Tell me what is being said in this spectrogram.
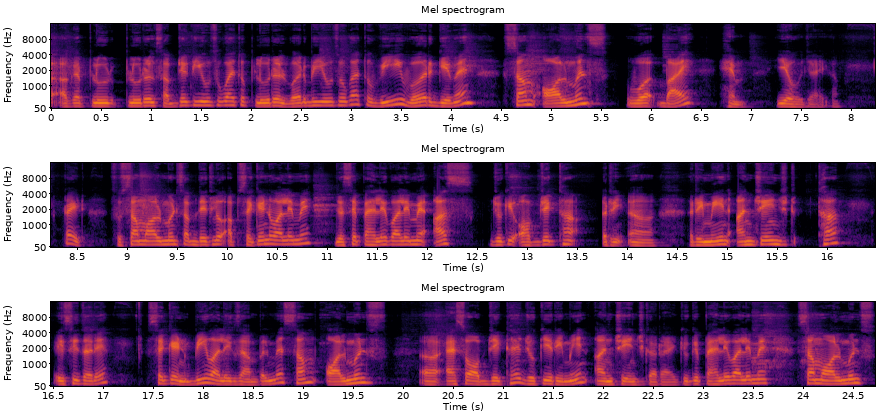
अगर प्लूरल सब्जेक्ट यूज़ हुआ है तो प्लूरल वर भी यूज़ होगा तो we were given some almonds by him ये हो जाएगा। राइट सो सम ऑलमंड्स अब देख लो, अब सेकेंड वाले में, जैसे पहले वाले में अस जो कि ऑब्जेक्ट था रिमेन अनचेंज्ड था, इसी तरह सेकेंड बी वाले एग्ज़ाम्पल में सम ऑलमंड्स ऐसा ऑब्जेक्ट है, जो कि रिमेन अनचेंज कर रहा है। क्योंकि पहले वाले में सम ऑलमंड्स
